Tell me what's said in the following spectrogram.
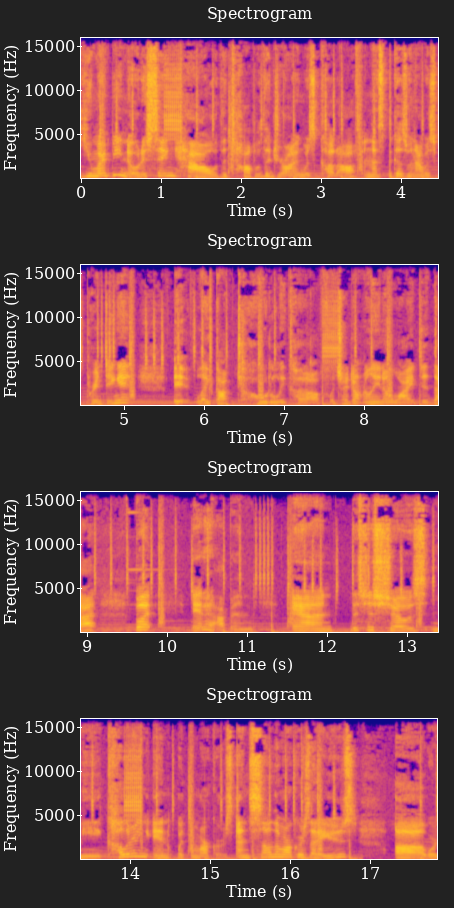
You might be noticing how the top of the drawing was cut off, and that's because when I was printing it, it like got totally cut off, which I don't really know why it did that, but it happened. And this just shows me coloring in with the markers. And some of the markers that I used uh, were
